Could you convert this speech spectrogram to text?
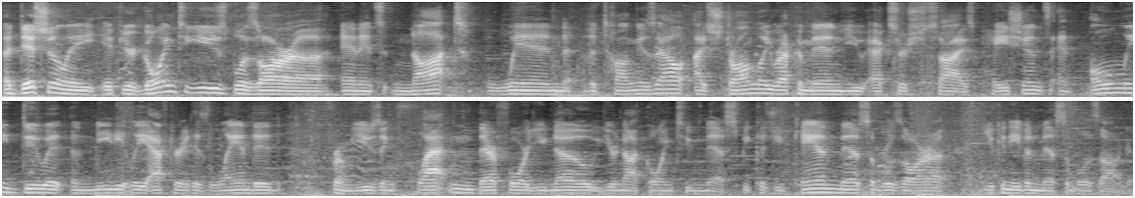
Additionally, if you're going to use Blizzara and it's not when the tongue is out, I strongly recommend you exercise patience and only do it immediately after it has landed from using flatten. Therefore, you know you're not going to miss because you can miss a Blizzara. You can even miss a Blizzaga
